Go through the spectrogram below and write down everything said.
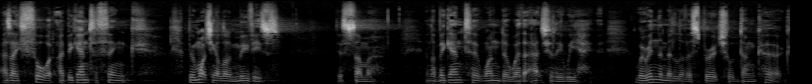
as I thought, I began to think, I've been watching a lot of movies this summer, and I began to wonder whether actually we, we're in the middle of a spiritual Dunkirk.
